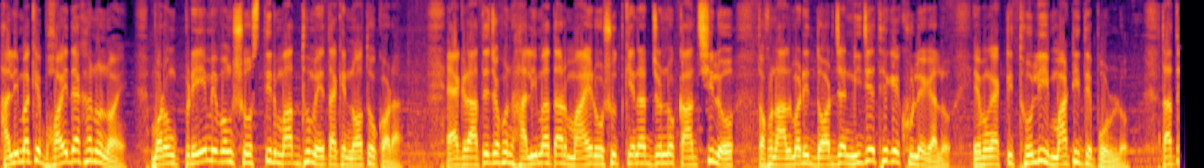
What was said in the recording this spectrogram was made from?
হালিমাকে ভয় দেখানো নয়, বরং প্রেম এবং স্বস্তির মাধ্যমে তাকে নত করা। এক রাতে যখন হালিমা তার মায়ের ওষুধ কেনার জন্য কাঁদছিল, তখন আলমারির দরজা নিজে থেকে খুলে গেল এবং একটি থলি মাটিতে পড়ল। তাতে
